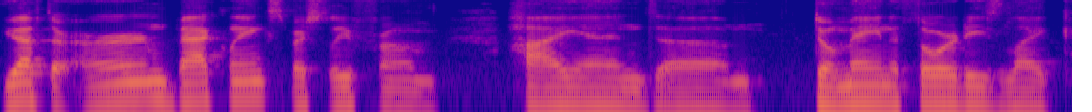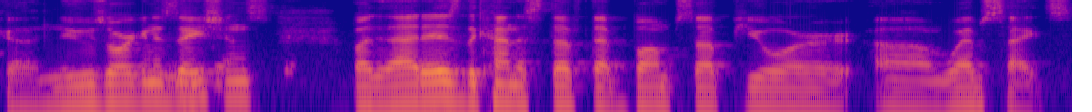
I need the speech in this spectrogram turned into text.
you have to earn backlinks, especially from high-end um, domain authorities like uh, news organizations. But that is the kind of stuff that bumps up your uh, websites.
